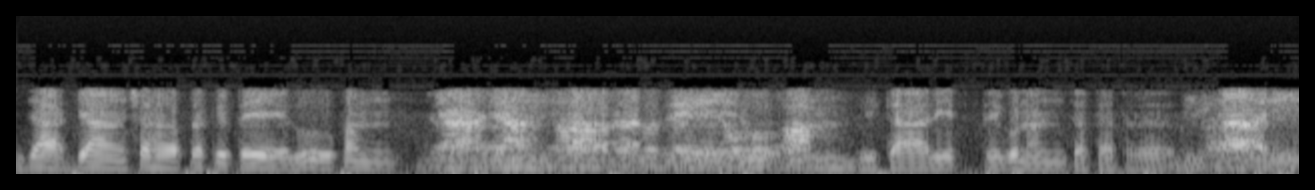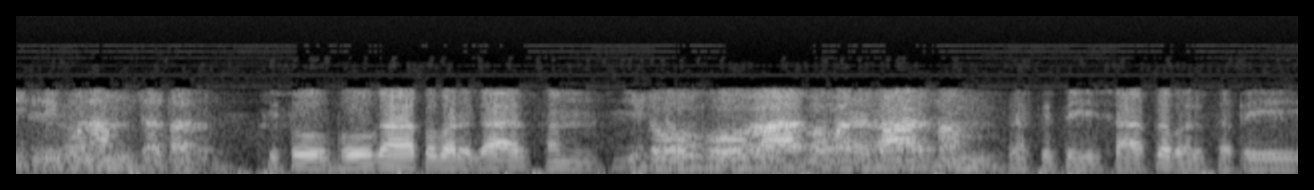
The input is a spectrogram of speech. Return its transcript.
जाड्यांश प्रकृते रूपम। विकारी त्रिगुणं च तत्। हितो भोगापवर्गार्थम्। प्रकृतिः सा प्रवर्तते।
